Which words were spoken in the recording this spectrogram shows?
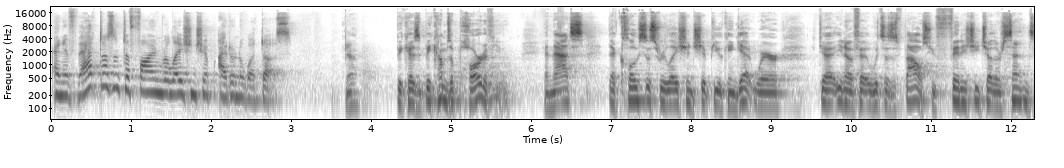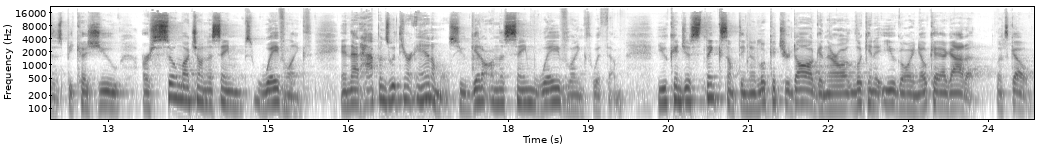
And if that doesn't define relationship, I don't know what does. Yeah because it becomes a part of you. And that's the closest relationship you can get where you know, if it was a spouse, you finish each other's sentences because you are so much on the same wavelength. And that happens with your animals. You get on the same wavelength with them. You can just think something and look at your dog, and they're all looking at you going, okay, I got it. Let's go.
